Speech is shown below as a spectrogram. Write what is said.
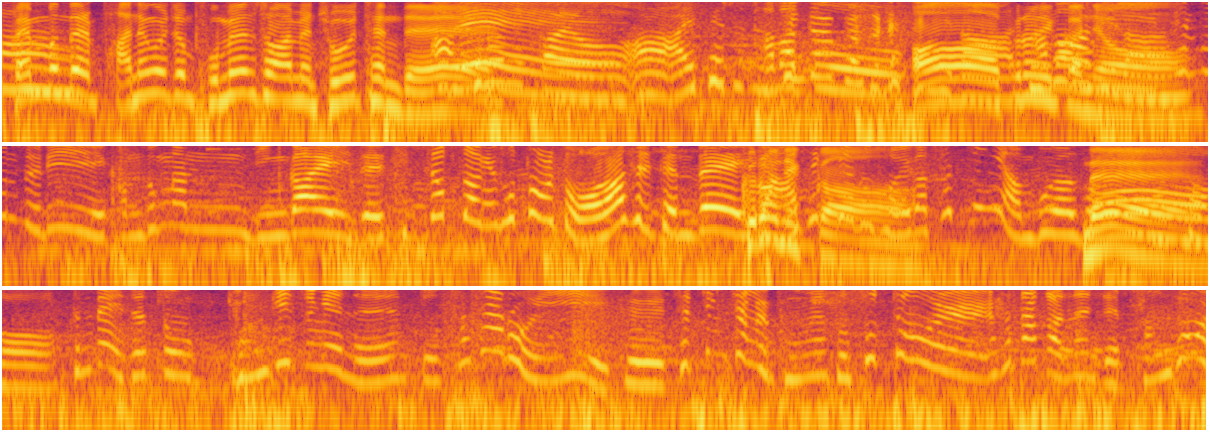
아. 팬분들 반응을 좀 보면서 하면 좋을 텐데. 아, 네. 그러니까요. 아, 아이패드 좀 챙겨올 또- 걸 그랬습니다. 어, 그러니까요. 죄송합니다. 팬분들이 감독님과의 이제 직접 적인 소통을 또 원하실 텐데 그러니까. 아쉽게도 저희가 채팅이 안 보여서 네. 그렇죠. 근데 이제 또 경기 중에는 또 사사로이 그 채팅창을 보면서 소통을 하다가는 이제 방송을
